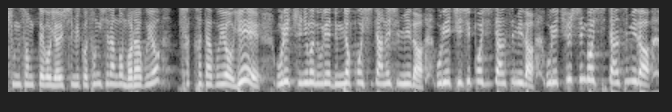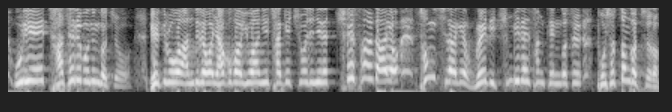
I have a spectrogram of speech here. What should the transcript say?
충성되고 열심히 있고 성실한 건 뭐라고요? 착하다고요. 예, 우리 주님은 우리의 능력 보시지 않으십니다. 우리의 지식 보시지 않습니다. 우리의 출신 보시지 않습니다. 우리의 자세를 보는 거죠. 베드로와 안드레와 야고보와 요한이 자기 주어진 일에 최선을 다하여 성실하게 ready 준비된 상태인 것을 보셨던 것처럼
